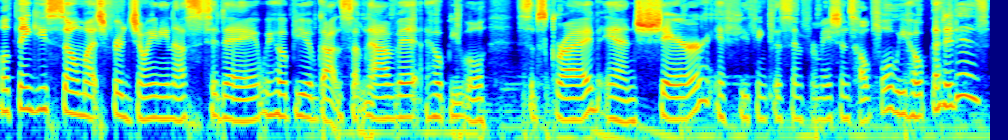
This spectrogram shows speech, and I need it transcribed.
Well, thank you so much for joining us today. We hope you have gotten something out of it. I hope you will subscribe and share if you think this information is helpful. We hope that it is.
